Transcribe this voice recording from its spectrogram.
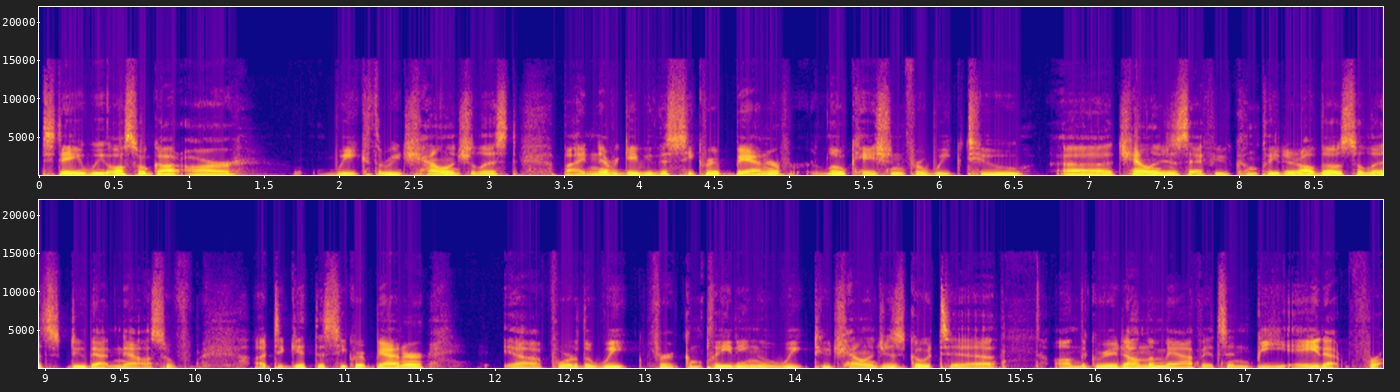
today we also got our week three challenge list, but I never gave you the secret banner location for week two uh, challenges if you've completed all those. So let's do that now. So uh, to get the secret banner, uh, for the week for completing the week two challenges, go to uh, on the grid on the map. It's in B8 at Fro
